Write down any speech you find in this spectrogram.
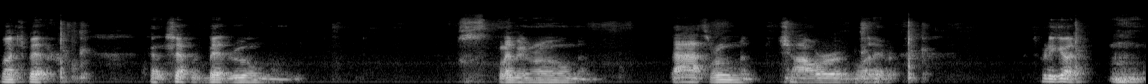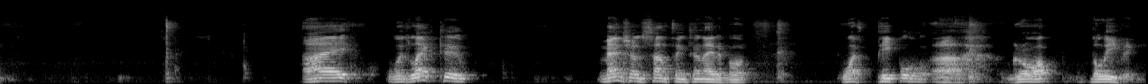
much better. Got a separate bedroom, living room, and bathroom, and shower, and whatever. It's pretty good. I would like to mention something tonight about what people uh, grow up believing.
